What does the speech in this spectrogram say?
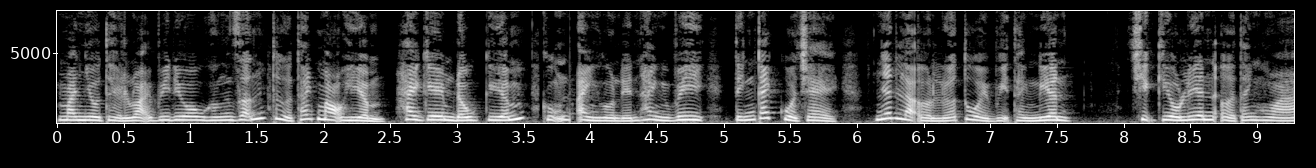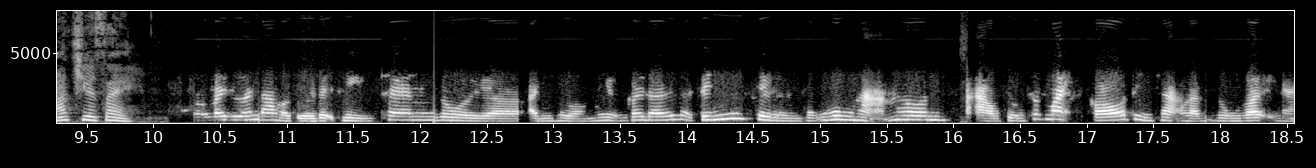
mà nhiều thể loại video hướng dẫn thử thách mạo hiểm hay game đấu kiếm cũng ảnh hưởng đến hành vi, tính cách của trẻ, nhất là ở lứa tuổi vị thành niên. Chị Kiều Liên ở Thanh Hóa chia sẻ mấy đứa đang ở tuổi dậy thì xem rồi uh, ảnh hưởng những cái đấy là tính tình cũng hung hãn hơn ảo tưởng sức mạnh có tình trạng là dùng gậy này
